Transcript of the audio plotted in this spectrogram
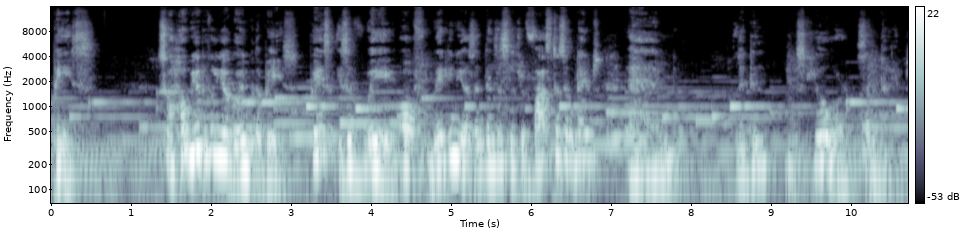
pace. So how beautifully you're going with the pace. Pace is a way of making your sentences a little faster sometimes and little slower sometimes.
